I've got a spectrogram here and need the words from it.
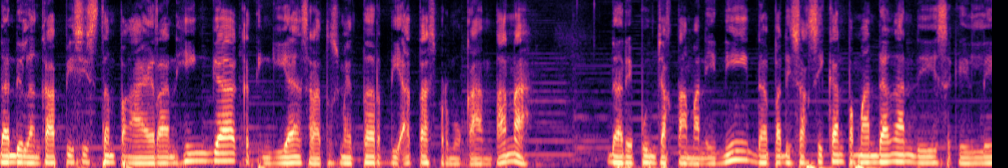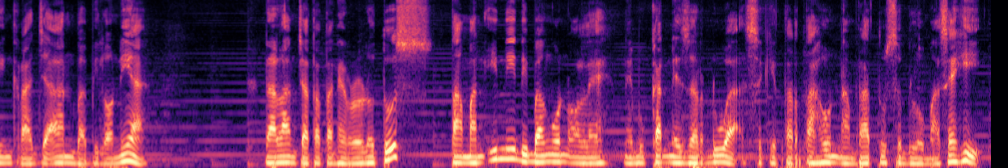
dan dilengkapi sistem pengairan hingga ketinggian 100 meter di atas permukaan tanah. Dari puncak taman ini dapat disaksikan pemandangan di sekeliling kerajaan Babilonia. Dalam catatan Herodotus, taman ini dibangun oleh Nebukadnezar II sekitar tahun 600 sebelum Masehi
